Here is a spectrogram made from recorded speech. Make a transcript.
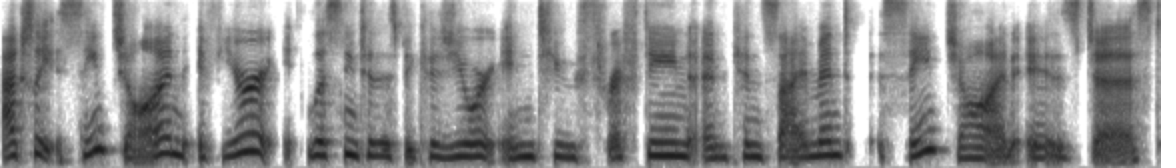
actually St. John, if you're listening to this because you are into thrifting and consignment, St. John is just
